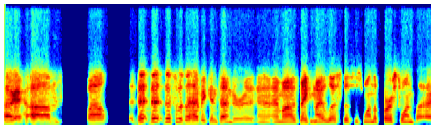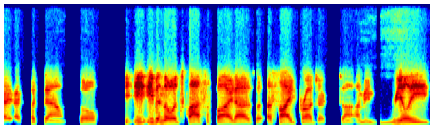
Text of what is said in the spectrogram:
Okay. Um, well, th- th- this was a heavy contender, and, when I was making my list, this was one of the first ones I, I put down. So e- even though it's classified as a, a side project, uh, I mean, really,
